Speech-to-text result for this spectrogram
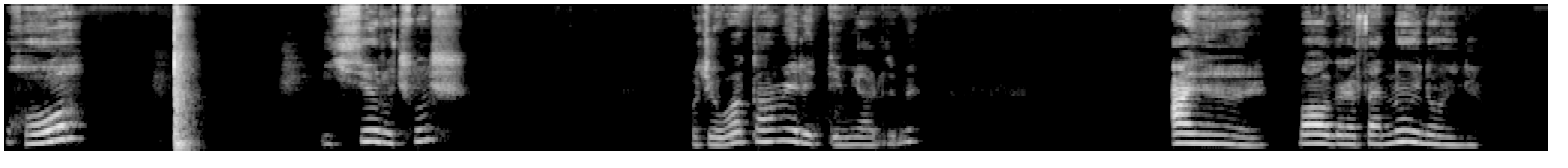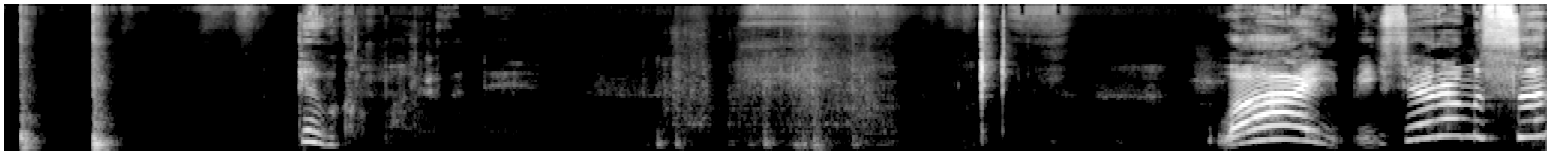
Oha. Bilgisayar uçmuş. Acaba tamir ettiğim yerde mi? Aynen öyle. Bahadır Efendi oyun oynuyor. Gel bakalım Bahadır Efendi. Vay bilgisayar almışsın.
